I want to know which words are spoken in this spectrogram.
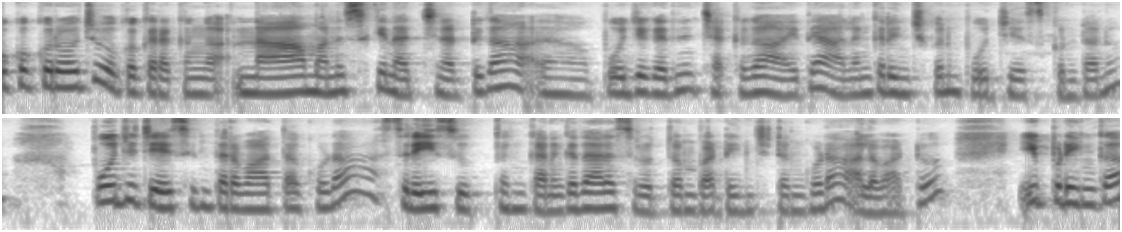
ఒక్కొక్క రోజు ఒక్కొక్క రకంగా నా మనసుకి నచ్చినట్టుగా పూజ గదిని చక్కగా అయితే అలంకరించుకొని పూజ చేసుకుంటాను. పూజ చేసిన తర్వాత కూడా శ్రీ సూక్తం కనకదార సూత్రం పఠించడం కూడా అలవాటు. ఇప్పుడు ఇంకా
